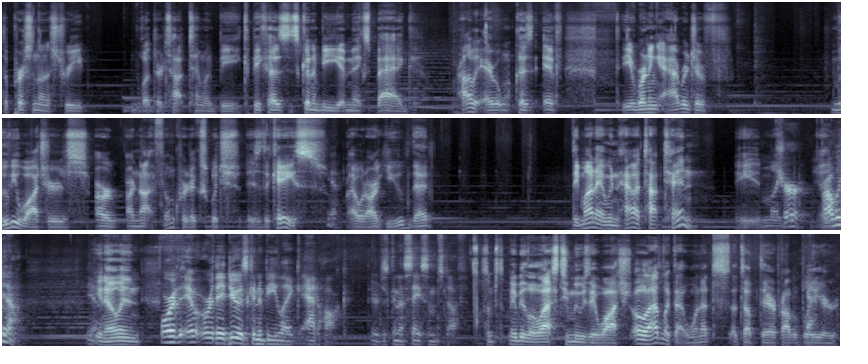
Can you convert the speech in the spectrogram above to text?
the person on the street what their top ten would be? Because it's going to be a mixed bag. Probably everyone. Because if the running average of movie watchers are are not film critics, which is the case, Yeah. I would argue that they might not even have a top ten. Might- Sure, you know, probably not. You know, and Or or they do, it's going to be like ad hoc. They're just going to say some stuff. some maybe the last two movies they watched. Oh, I'd like that one. That's that's up there probably. Or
